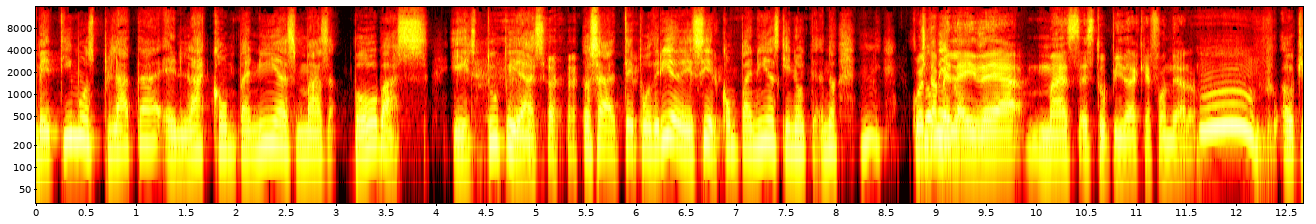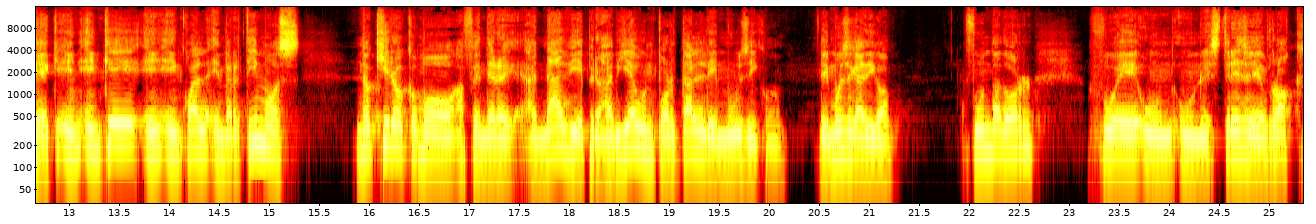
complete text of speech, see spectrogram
metimos plata en las compañías más bobas y estúpidas. O sea, te podría decir compañías que no... no Cuéntame la idea más estúpida que fondearon. ok, ¿en, en qué, en, cuál invertimos? no quiero como ofender a nadie, pero había un portal de músico, de música, digo, fundador fue un, un estrella de rock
